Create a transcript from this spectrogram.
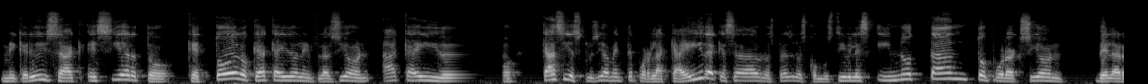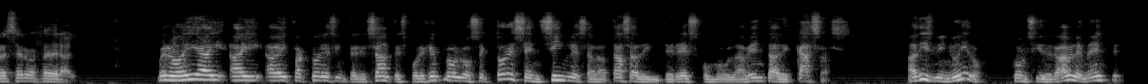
mi querido Isaac, es cierto que todo lo que ha caído en la inflación ha caído casi exclusivamente por la caída que se ha dado en los precios de los combustibles y no tanto por acción de la Reserva Federal? Bueno, ahí hay, hay, hay, factores interesantes. Por ejemplo, los sectores sensibles a la tasa de interés, como la venta de casas, ha disminuido considerablemente.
